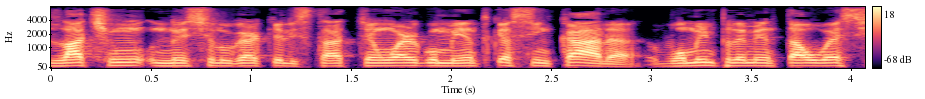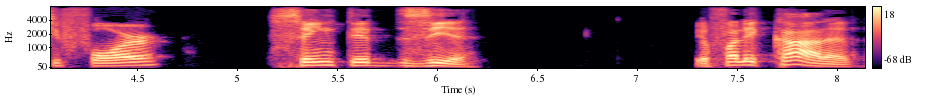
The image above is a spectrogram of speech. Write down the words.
lá tinha nesse lugar que ele está tem um argumento que assim, cara, vamos implementar o S4 sem ter Z. Eu falei, cara,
